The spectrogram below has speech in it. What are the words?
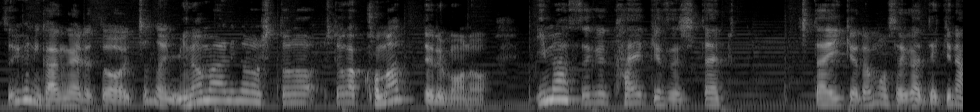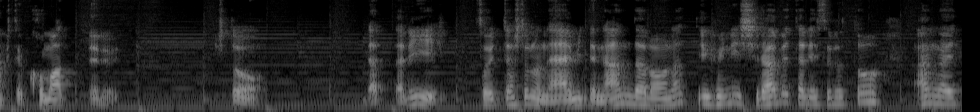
そういうふうに考えると、ちょっと身の回りの人の人が困ってるもの、今すぐ解決したしたいけども、それができなくて困ってる人だったり、そういった人の悩みって何だろうなっていうふうに調べたりすると、案外、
